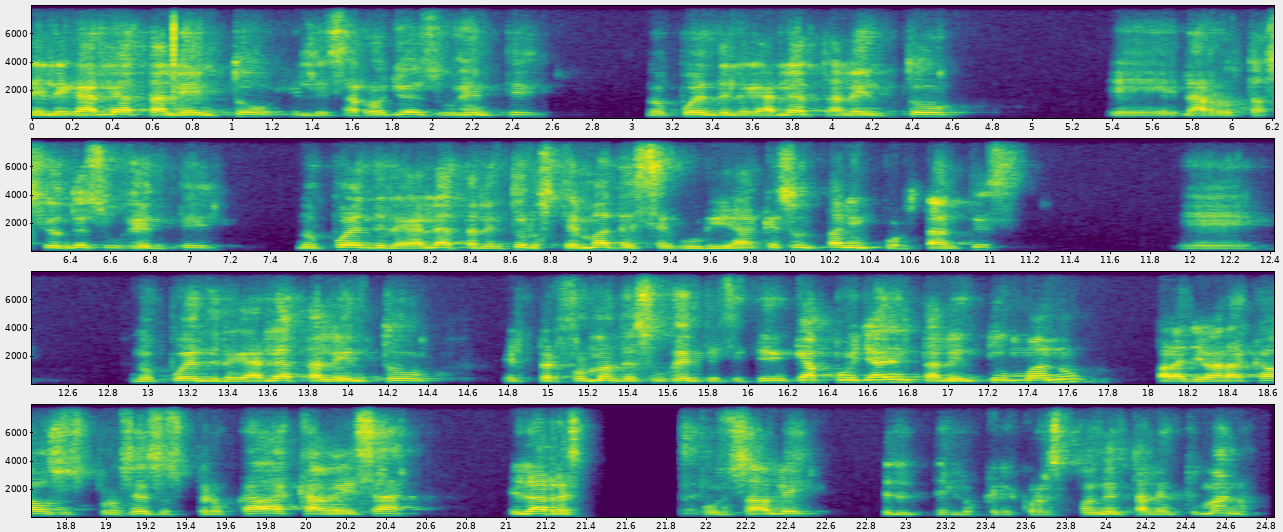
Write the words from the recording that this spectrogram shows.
delegarle a talento el desarrollo de su gente, no pueden delegarle a talento eh, la rotación de su gente, no pueden delegarle a talento los temas de seguridad que son tan importantes, eh, no pueden delegarle a talento el performance de su gente. Se tienen que apoyar en talento humano para llevar a cabo sus procesos, pero cada cabeza es la responsable de, lo que le corresponde al talento humano.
